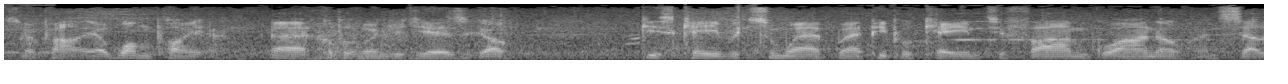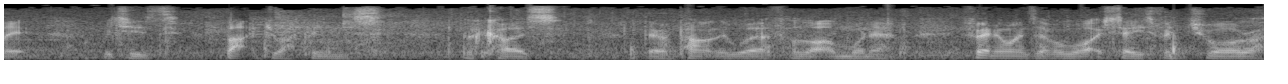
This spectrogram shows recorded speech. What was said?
So apparently at one point, uh, a couple of hundred years ago, this cave was somewhere where people came to farm guano and sell it, which is backdrappings because they're apparently worth a lot of money. If anyone's ever watched Ace Ventura,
